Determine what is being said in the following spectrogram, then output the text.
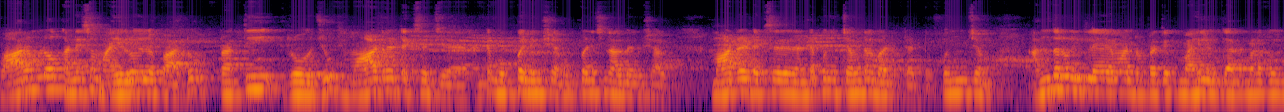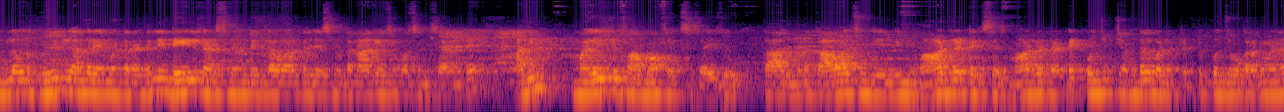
వారంలో కనీసం ఐదు రోజుల పాటు ప్రతిరోజు మోడరేట్ ఎక్సర్సైజ్ చేయాలి. అంటే ముప్పై నిమిషాలు ముప్పై నుంచి నలభై నిమిషాలు. మోడరేట్ ఎక్సర్సైజ్ అంటే కొంచెం చెమటలు పట్టేటట్టు కొంచెం అందరూ ఇంట్లో ఏమంటారు? ప్రతి ఒక్క మహిళ కానీ మనకు ఇంట్లో ఉన్న గృహిణులు అందరూ ఏమంటారంటే నేను డైలీ నడుస్తూనే ఉంటాను ఇంట్లో వంటలు చేస్తూనే ఉంటాను నాకేం సమస్య ఉంది సార్? అంటే అది మైల్డ్ ఫార్మ్ ఆఫ్ ఎక్సర్సైజు. కాదు మనకు కావాల్సింది ఏంటి మోడరేట్ ఎక్సర్సైజ్. మోడరేట్ అంటే కొంచెం చెమటలు పట్టేటట్టు కొంచెం ఒక రకమైన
